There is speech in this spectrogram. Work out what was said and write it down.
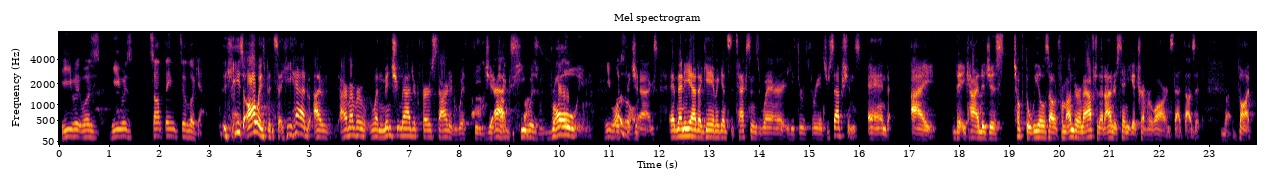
He was he was something to look at. He's always been said he had I I remember when Minshew Magic first started with the Jags, he was rolling. He was the Jags. And then he had a game against the Texans where he threw three interceptions. And I they kind of just took the wheels out from under him after that. I understand you get Trevor Lawrence, that does it. Right. But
